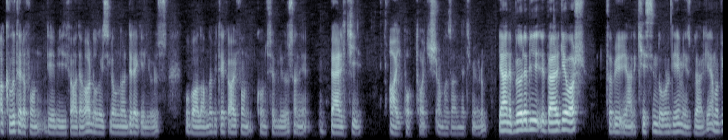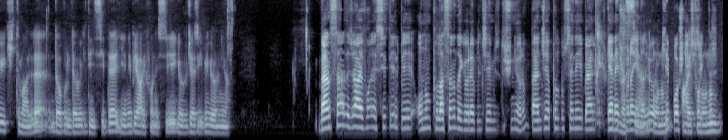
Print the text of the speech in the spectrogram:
akıllı telefon diye bir ifade var. Dolayısıyla onları direkt eliyoruz. Bu bağlamda bir tek iPhone konuşabiliyoruz. Hani belki iPod Touch ama zannetmiyorum. Yani böyle bir belge var. Tabii yani kesin doğru diyemeyiz bu belge ama büyük ihtimalle WWDC'de yeni bir iPhone SE'yi göreceğiz gibi görünüyor. Ben sadece iPhone SE değil bir onun Plus'ını da görebileceğimizi düşünüyorum. Bence Apple bu seneyi ben gene şuna Nasıl yani? inanıyorum Onun ki boş iPhone geçecektir. onun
